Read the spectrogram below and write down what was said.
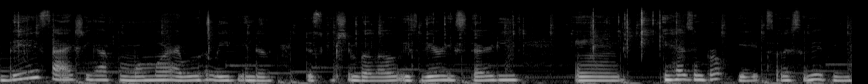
this I actually got from one more I will leave in the description below. It's very sturdy and it hasn't broke yet, so that's a good thing.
